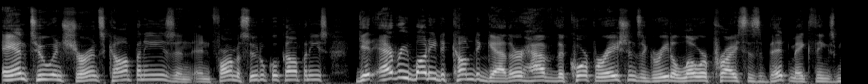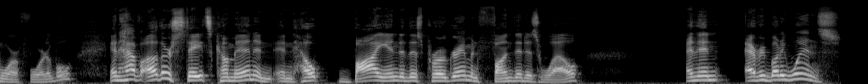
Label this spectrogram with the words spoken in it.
and to insurance companies and, and pharmaceutical companies, get everybody to come together, have the corporations agree to lower prices a bit, make things more affordable, and have other states come in and, and help buy into this program and fund it as well. And then everybody wins.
